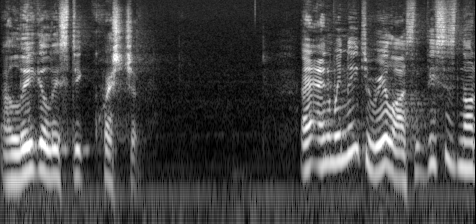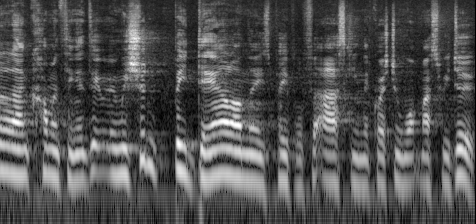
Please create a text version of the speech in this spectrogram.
A legalistic question. And we need to realise that this is not an uncommon thing, and we shouldn't be down on these people for asking the question, What must we do?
